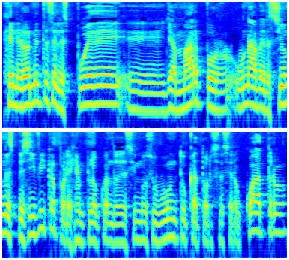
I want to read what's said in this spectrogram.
Generalmente se les puede eh, llamar por una versión específica, por ejemplo, cuando decimos Ubuntu 14.04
